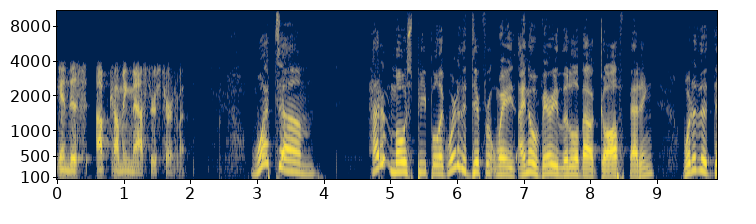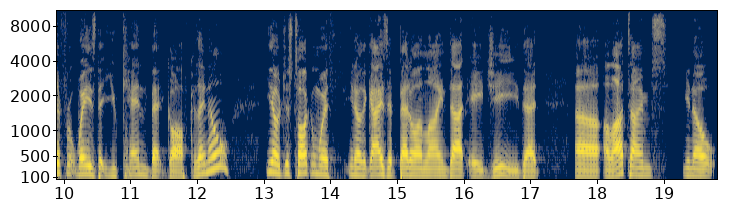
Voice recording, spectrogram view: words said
in this upcoming Masters tournament. What um how do most people like what are the different ways? I know very little about golf betting. What are the different ways that you can bet golf? Cuz I know you know, just talking with, you know, the guys at betonline.ag that uh, a lot of times, you know,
